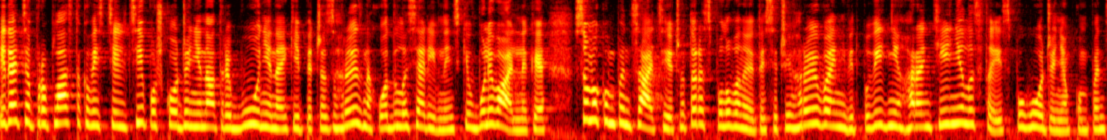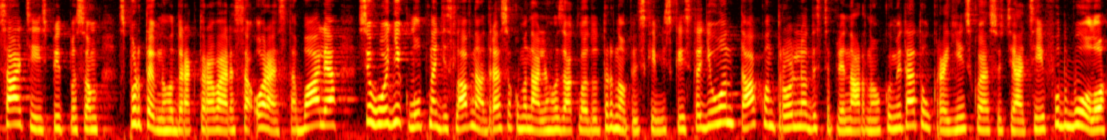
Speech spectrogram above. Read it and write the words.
Йдеться про пластикові стільці, пошкоджені на трибуні, на якій під час гри знаходилися рівненські вболівальники. Сума компенсації 4,5 тисячі гривень. Відповідні гарантійні листи із погодженням компенсації з підписом спортивного директора Вереса Ореста Баля. Сьогодні клуб надіслав на адресу комунального закладу Тернопільський міський стадіон та контрольно-дисциплінарного комітету Української асоціації футболу.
